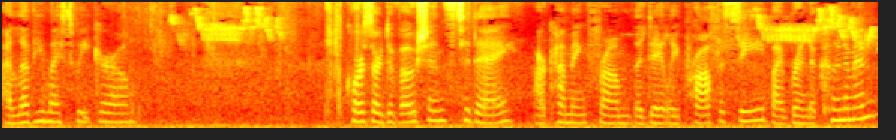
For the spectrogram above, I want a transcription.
I love you, my sweet girl. Of course, our devotions today are coming from the Daily Prophecy by Brenda Kunneman.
